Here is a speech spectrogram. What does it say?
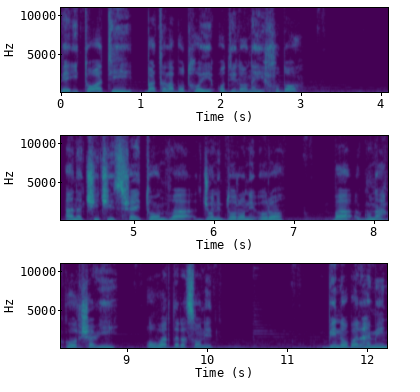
беитоатӣ ба талаботҳои одилонаи худо. Ана чӣ чиз шайтон ва ҷонибдорони ӯро ба гунаҳкоршавӣ оварда расонид? Бинобар ҳамин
